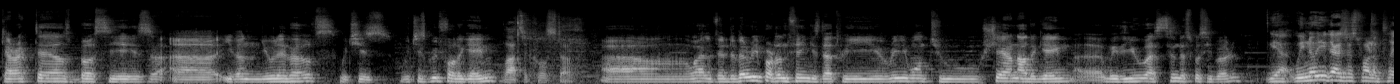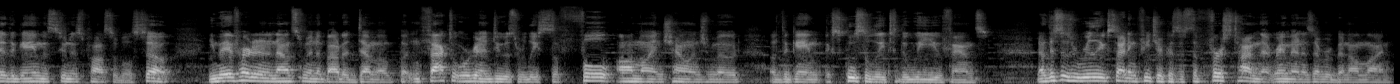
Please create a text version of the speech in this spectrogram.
characters, bosses, uh, even new levels, which is which is good for the game. Lots of cool stuff. Uh, well, the, the, very important thing is that we really want to share now the game uh, with you as soon as possible. Yeah, we know you guys just want to play the game as soon as possible. So you may have heard an announcement about a demo, but in fact, what we're going to do is release the full online challenge mode of the game exclusively to the Wii U fans. Now this is a really exciting feature because it's the first time that Rayman has ever been online.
